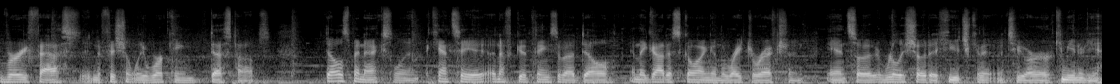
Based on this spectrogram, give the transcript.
very fast and efficiently working desktops. Dell's been excellent. I can't say enough good things about Dell, and they got us going in the right direction. And so it really showed a huge commitment to our community.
